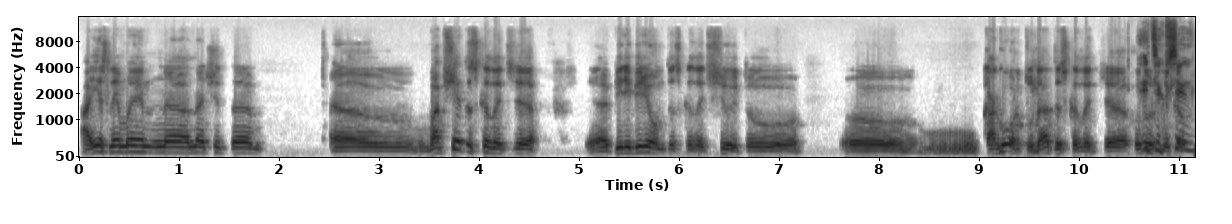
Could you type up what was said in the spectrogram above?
а если мы, значит, вообще, так сказать, переберем, так сказать, всю эту когорту, да, так сказать, э, Этих художников, всех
